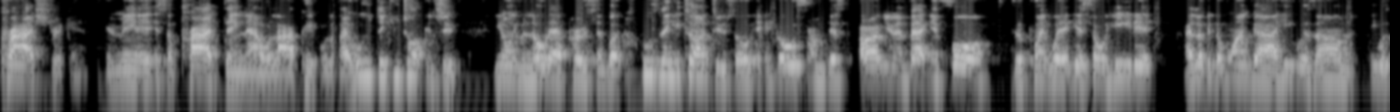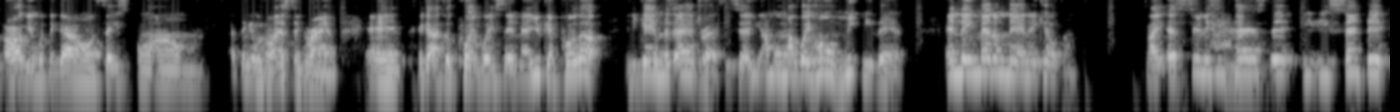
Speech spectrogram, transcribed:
pride stricken. I mean, it's a pride thing now with a lot of people. Like, who you think you're talking to? You don't even know that person, but who's think you talking to? So it goes from just arguing back and forth to the point where it gets so heated. I look at the one guy, he was um he was arguing with the guy on Facebook, um, I think it was on Instagram, and it got to the point where he said, Man, you can pull up. And he gave him his address. He said, I'm on my way home, meet me there. And they met him there and they killed him. Like as soon as he hmm. passed it, he, he sent it,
